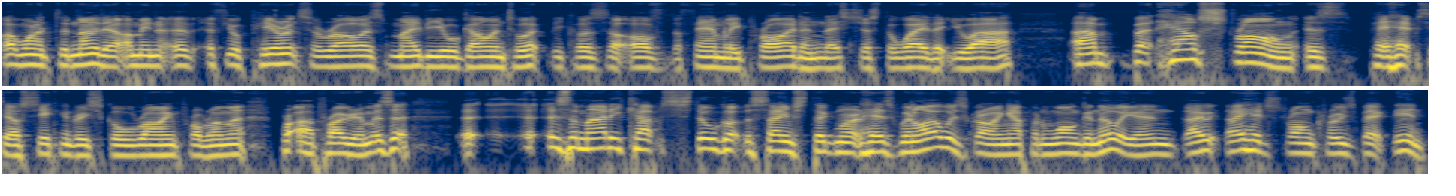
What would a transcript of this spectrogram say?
I wanted to know that. I mean, if, if, your parents are rowers, maybe you'll go into it because of the family pride, and that's just the way that you are. Um, but how strong is perhaps our secondary school rowing problem uh, uh program? Is it uh, the Maadi Cup still got the same stigma it has when I was growing up in Wanganui, and they they had strong crews back then?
